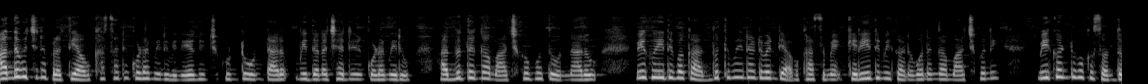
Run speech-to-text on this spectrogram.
అందవచ్చిన ప్రతి అవకాశాన్ని కూడా మీరు వినియోగించుకుంటూ ఉంటారు. మీ దినచర్యను కూడా మీరు అద్భుతంగా మార్చుకోబోతూ ఉన్నారు. మీకు ఇది ఒక అద్భుతమైనటువంటి అవకాశమే. కెరీర్ని మీకు అనుగుణంగా మార్చుకొని మీకంటూ ఒక సొంత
